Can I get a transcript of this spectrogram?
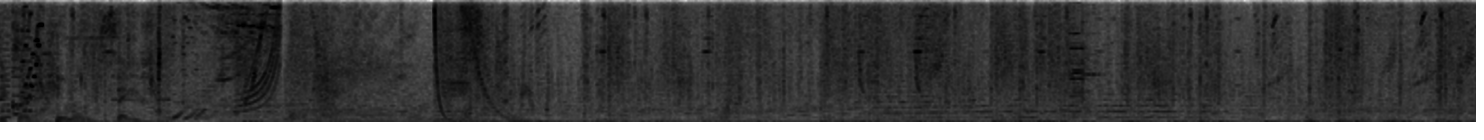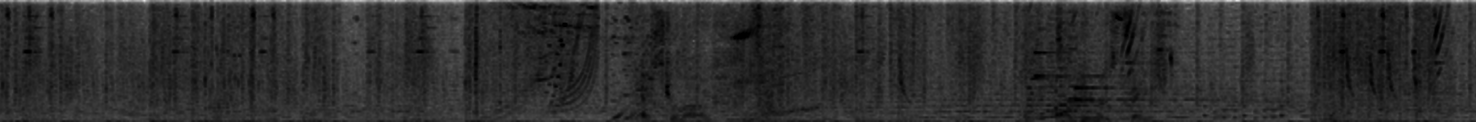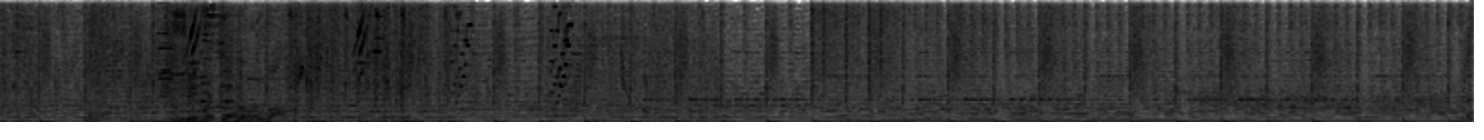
Secret human saved. Extra life. All humans saved. Level unlocked.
